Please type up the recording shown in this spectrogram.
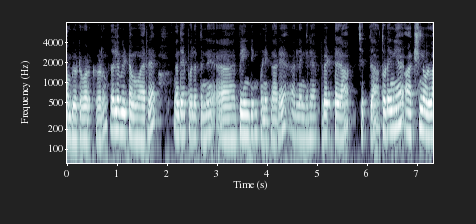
കമ്പ്യൂട്ടർ വർക്കുകളും അതുപോലെ വീട്ടമ്മമാരെ അതേപോലെ തന്നെ പെയിന്റിംഗ് പണിക്കാരെ അല്ലെങ്കിൽ വെട്ടുക ചെത്തുക തുടങ്ങിയ ആക്ഷനുള്ള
